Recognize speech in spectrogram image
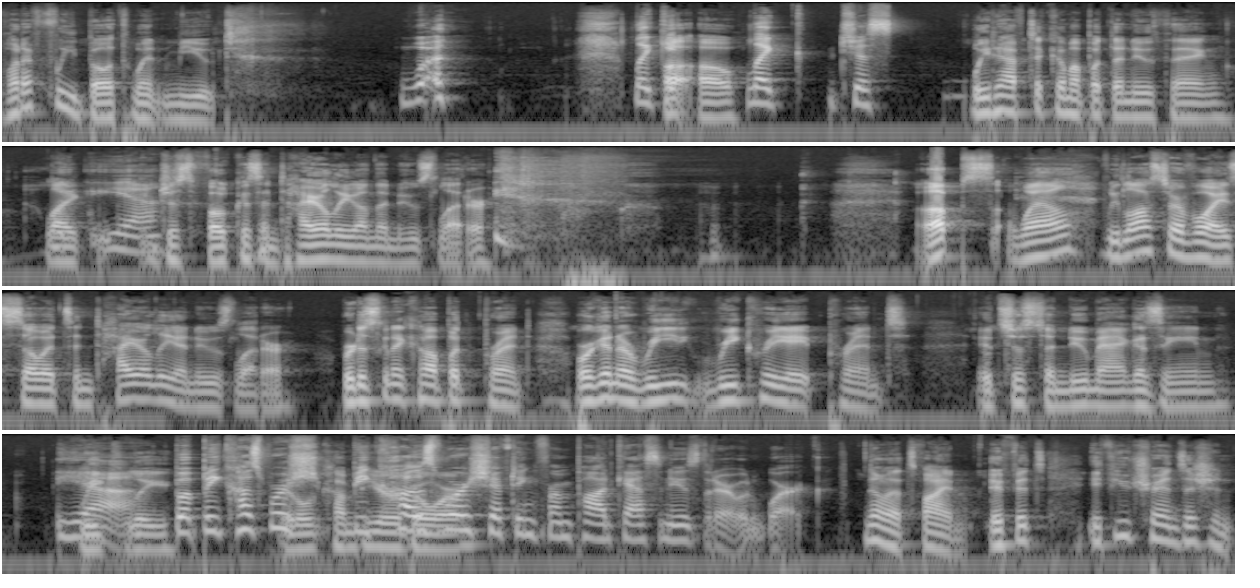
What if we both went mute? What? Like Uh-oh. like just We'd have to come up with a new thing, like Yeah. just focus entirely on the newsletter. Oops. Well, we lost our voice, so it's entirely a newsletter. We're just gonna come up with print. We're gonna re- recreate print. It's just a new magazine, yeah. weekly. But because we're sh- because we're shifting from podcast to newsletter, it would work. no, that's fine. If it's if you transition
